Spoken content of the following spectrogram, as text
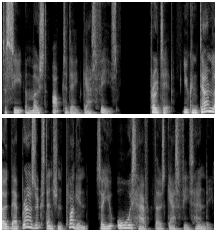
to see the most up to date gas fees. Pro tip you can download their browser extension plugin so you always have those gas fees handy.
